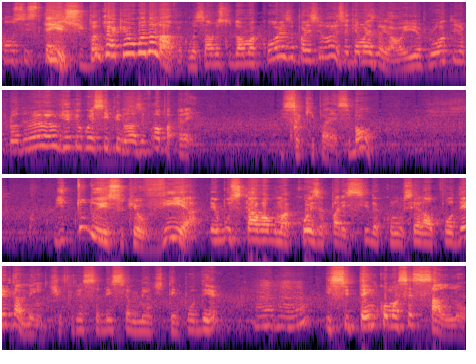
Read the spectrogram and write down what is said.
Consistente. Isso. Tanto é que eu abandonava. Eu começava a estudar uma coisa, parecia, oh, isso aqui é mais legal. Eu ia para o outro, ia para o outro. Um dia que eu conheci hipnose, eu falei, opa, peraí. Isso aqui parece bom de tudo isso que eu via, eu buscava alguma coisa parecida com, sei lá, o poder da mente. Eu queria saber se a mente tem poder uhum. e se tem como acessá-lo.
